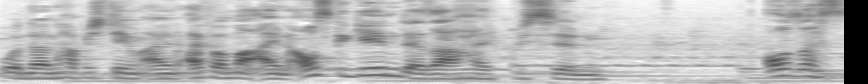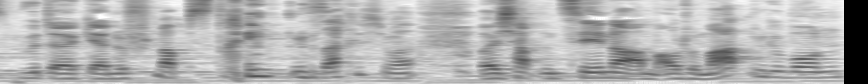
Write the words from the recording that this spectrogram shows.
Und dann habe ich dem einen, einfach mal einen ausgegeben. Der sah halt ein bisschen aus, als würde er gerne Schnaps trinken, sag ich mal. Weil ich habe einen Zehner am Automaten gewonnen.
